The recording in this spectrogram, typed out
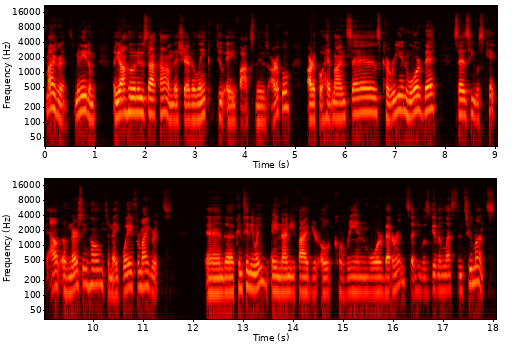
migrants. We need them. yahoo YahooNews.com. They shared a link to a Fox News article. Article headline says Korean war vet says he was kicked out of nursing home to make way for migrants. And uh, continuing, a 95 year old Korean War veteran said he was given less than two months'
